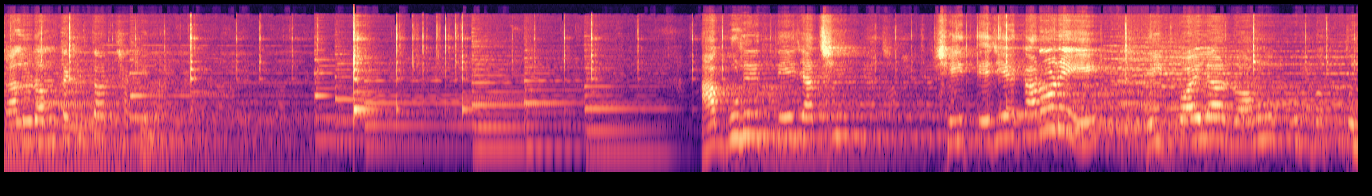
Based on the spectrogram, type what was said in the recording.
কালো রংটা কিন্তু আর থাকে না। আগুনের তেজ আছে সেই তেজের কারণে ওই কয়লার রং পরিবর্তন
